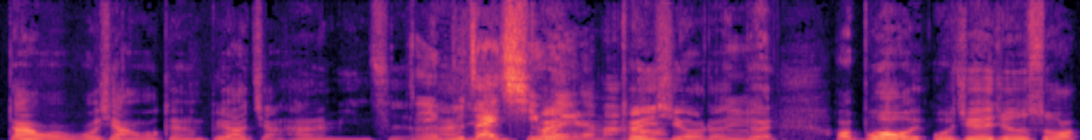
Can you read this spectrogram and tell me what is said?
但我我想我可能不要讲他的名字，你也不在其位了嘛，退休了，哦、对，哦，不过我我觉得就是说，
